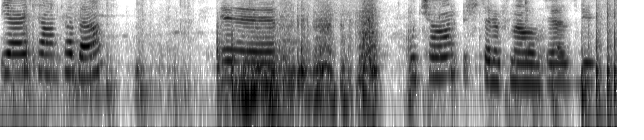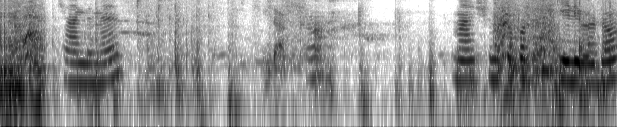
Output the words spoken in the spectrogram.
Diğer çanta da e, uçağın üst tarafını alacağız biz kendimiz. Bir dakika. Hemen şunu kapatıp geliyorum.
